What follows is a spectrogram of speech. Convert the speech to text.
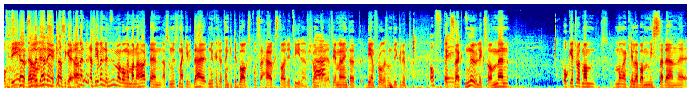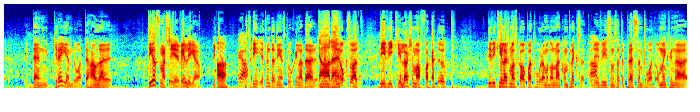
Och det är Ja, liksom, Nej, men den är en klassiker. Ja. Nej, men, alltså, jag vet inte hur många gånger man har hört den, alltså, nu, snackar vi, det här, nu kanske jag tänker tillbaks på så här högstadietiden, förstår Ja. ni? Alltså, jag menar inte att det är en fråga som dyker upp Ofta exakt nu liksom, men... Och jag tror att man, många killar bara missar den, eh, den grejen då, att det handlar dels om att tjejer vill ligga mycket. Ja. Ja. Alltså, det, jag tror inte att det är en stor skillnad där. Ja, men, men också att det är vi killar som har fuckat upp det är vi killar som har skapat hora madonna-komplexet. Ja. Det är vi som sätter pressen på att om en kvinna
